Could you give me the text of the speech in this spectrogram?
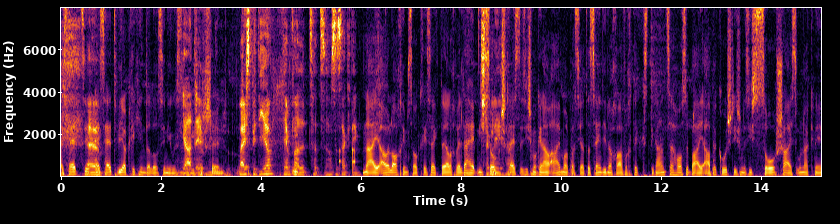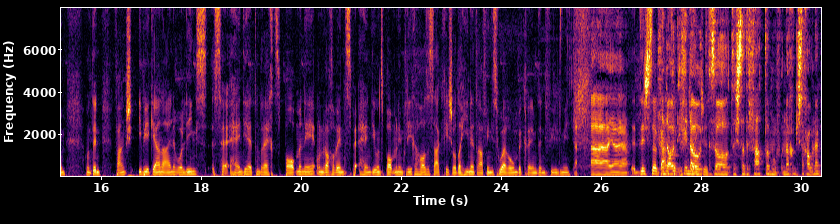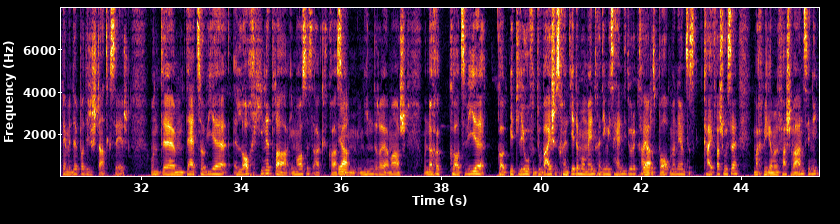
Es hat, sie, Ähm. es hat wirklich hinterlassen, seine Aussage. Ja, ist definitiv. schön. Weißt du, bei dir, in dem Fall, das hast du gesagt, Ding. Nein, auch Lach im Socken, ich sage dir ehrlich, weil der hat mich so gleich, gestresst. Es ist mir genau einmal passiert, dass das Handy nachher einfach die, die ganze Hosenbein runtergerutscht ist und es ist so scheiß unangenehm. Und dann fängst ich bin gerne einer, der links das Handy hat und rechts das Portemonnaie und nachher, wenn das Handy und das Portemonnaie im gleichen Hosensack ist oder hinten drauf, finde ich es hure unbequem, dann fühle ich mich... Ah, ja, ja. Das ist so Ich finde ganz auch, ich finde auch so, das ist so der Vater-Move. Und nachher ist es auch unangenehm, wenn du jemanden in der Stadt siehst und ähm, der hat so wie ein Loch hinten dran im Hosensack, quasi Ja. im, im hinteren am Arsch. Und nachher geht es wie geht ein bisschen auf und du weißt, es könnte jeden Moment könnte irgendwie das Handy durchgehen Ja. oder das Portemonnaie und es geht fast raus, macht mich einmal fast wahnsinnig.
